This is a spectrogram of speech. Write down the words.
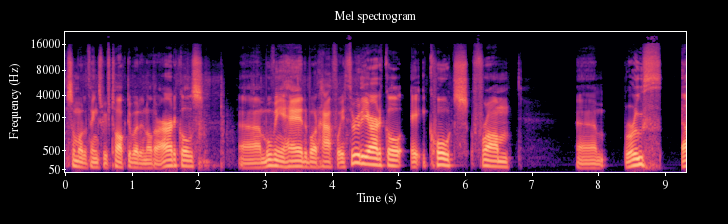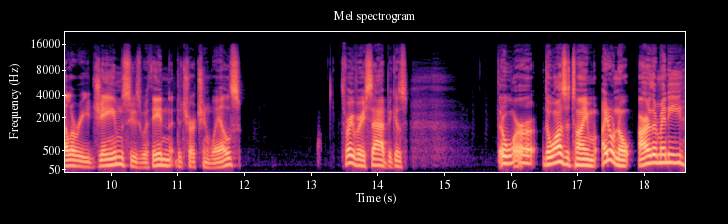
some of the things we've talked about in other articles. Uh, moving ahead, about halfway through the article, it quotes from um, Ruth Ellery James, who's within the church in Wales. It's very, very sad because there were there was a time I don't know. Are there many?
